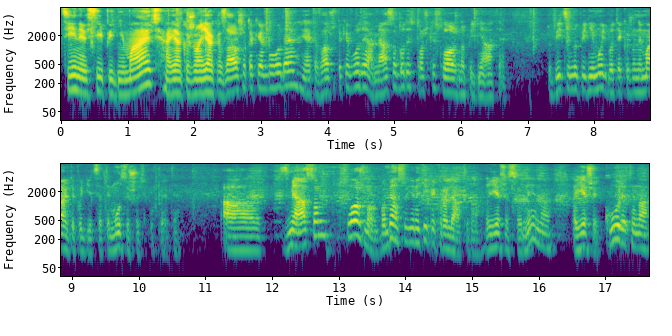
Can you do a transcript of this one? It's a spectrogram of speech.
Ціни всі піднімають. А я кажу, а я казав, що таке буде. Я казав, що таке буде, а м'ясо буде трошки сложно підняти. Тобі ціну піднімуть, бо ти кажу, не маю де подітися, ти мусиш щось купити. А з м'ясом сложно, бо м'ясо є не тільки кролятина, а є ще свинина, а є ще курятина.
